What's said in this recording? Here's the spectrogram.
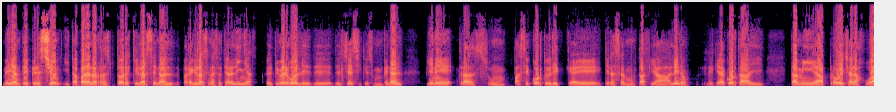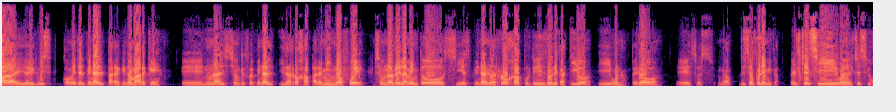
mediante presión y tapar a los receptores que el Arsenal, para que el Arsenal salteara líneas. El primer gol de, de, del Chelsea, que es un penal, viene tras un pase corto que le que, quiere hacer Mustafi a Leno, le queda corta y Tami aprovecha la jugada y David Luis comete el penal para que no marque eh, en una decisión que fue penal y la roja para mí no fue. Según el reglamento, si es penal no es roja porque es doble castigo y bueno, pero eh, eso es una decisión polémica. El Chelsea, bueno, el Chelsea,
